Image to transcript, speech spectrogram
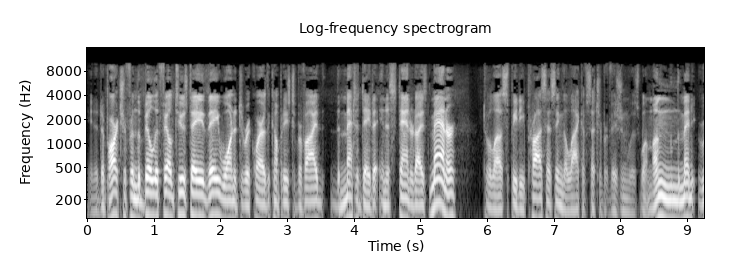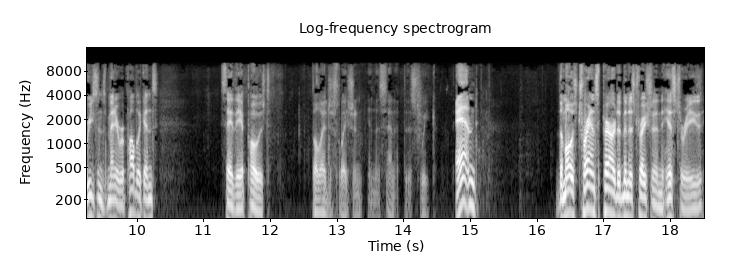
In a departure from the bill that failed Tuesday, they wanted to require the companies to provide the metadata in a standardized manner to allow speedy processing. The lack of such a provision was among the many reasons many Republicans say they opposed the legislation in the Senate this week. And the most transparent administration in history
